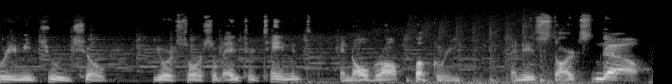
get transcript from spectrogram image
Screaming Chuy Show, your source of entertainment and overall fuckery. And it starts now.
